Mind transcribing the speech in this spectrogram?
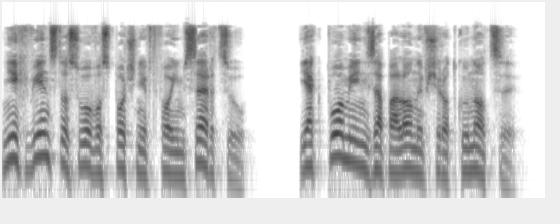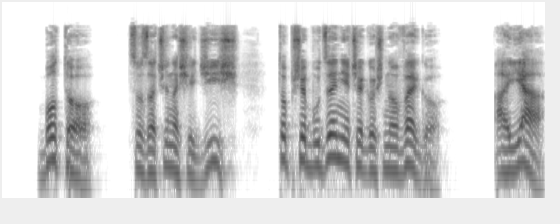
Niech więc to słowo spocznie w twoim sercu, jak płomień zapalony w środku nocy. Bo to, co zaczyna się dziś, to przebudzenie czegoś nowego, a ja,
